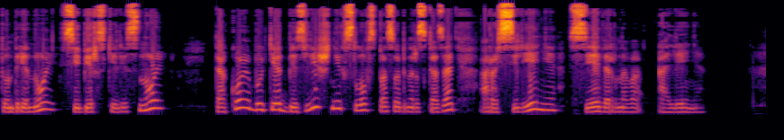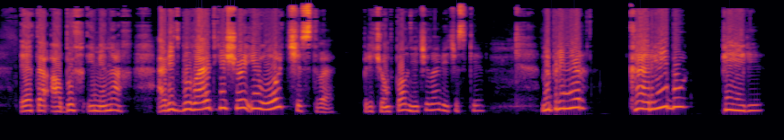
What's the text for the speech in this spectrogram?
тундряной, Сибирский лесной. Такой букет без лишних слов способен рассказать о расселении северного оленя. Это об их именах, а ведь бывает еще и отчество, причем вполне человеческие. Например, Карибу Пири,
